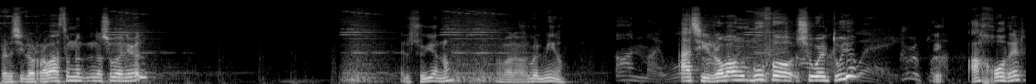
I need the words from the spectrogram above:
Pero si lo robas, ¿tú no, no sube de nivel? El suyo no. Ah, vale, vale. Sube el mío. Ah, si robas un bufo, ¿sube el tuyo? Sí. Ah, joder.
